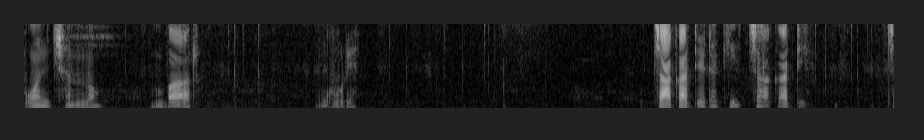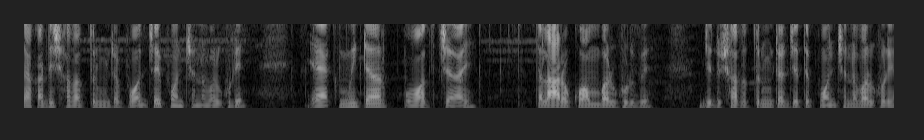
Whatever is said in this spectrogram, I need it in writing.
পঞ্চান্ন বার ঘুরে। চাকাটি, এটা কি? চাকাটি। চাকাটি সাতাত্তর মিটার পথ যায় পঞ্চান্ন বার ঘুরে। এক মিটার পথ যায়, তাহলে আরও কম বার ঘুরবে। যেহেতু সাতাত্তর মিটার যেতে পঞ্চান্ন বার ঘুরে,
